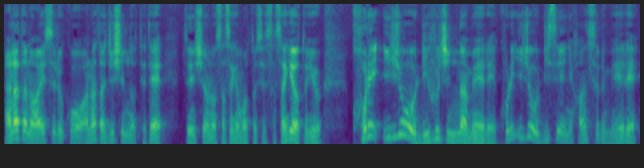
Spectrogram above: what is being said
あなたの愛する子をあなた自身の手で全焼の捧げ物として捧げようという、これ以上理不尽な命令、これ以上理性に反する命令、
